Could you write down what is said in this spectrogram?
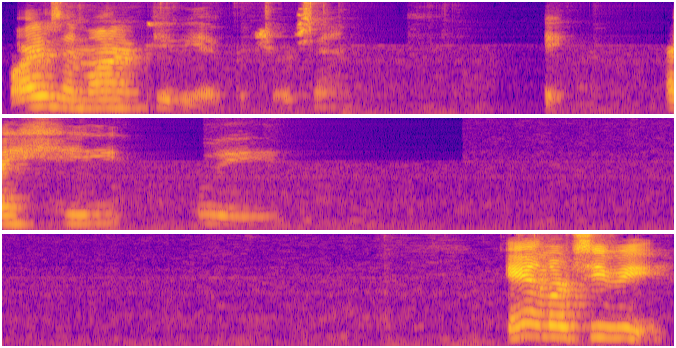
Why is a modern TV a picture Sam? I hate. Wait. Antler TV.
